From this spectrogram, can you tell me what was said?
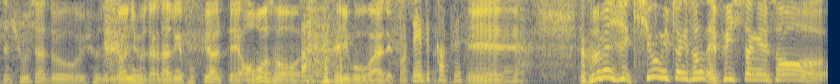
진짜 효자도 효자 이런 효자 나중에 복귀할 때 업어서 데리고 와야 될 것 같습니다. 레드카펫을. 예. 자 그러면 이제 키움 입장에서는 FA 시장에서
